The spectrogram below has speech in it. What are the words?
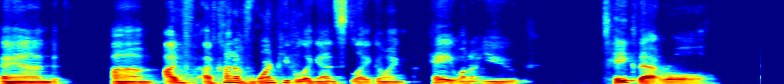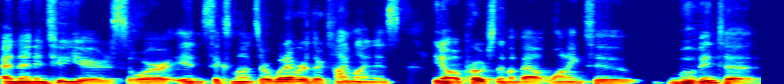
And um, I've I've kind of warned people against like going, hey, why don't you take that role and then in two years or in six months or whatever their timeline is, you know, approach them about wanting to move into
